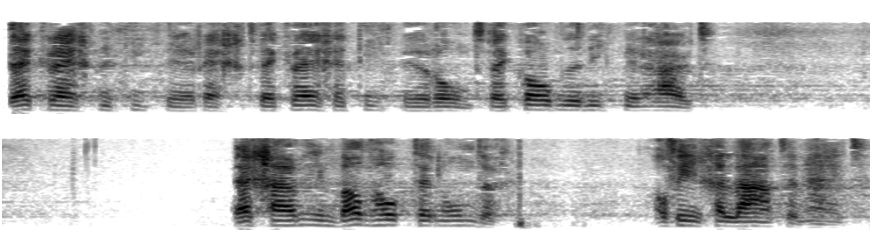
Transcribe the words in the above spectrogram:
Wij krijgen het niet meer recht. Wij krijgen het niet meer rond. Wij komen er niet meer uit. Wij gaan in wanhoop ten onder. Of in gelatenheid.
